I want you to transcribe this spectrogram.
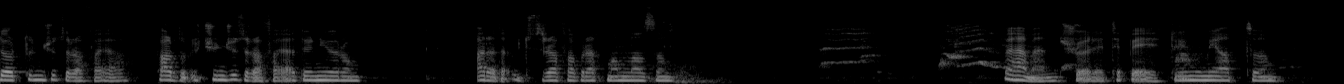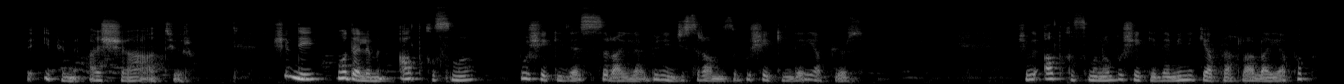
dördüncü zürafaya, pardon üçüncü zürafaya dönüyorum. Arada üç zürafa bırakmam lazım. Ve hemen şöyle tepeye düğümümü attım ve ipimi aşağı atıyorum. Şimdi modelimin alt kısmı bu şekilde sırayla birinci sıramızı bu şekilde yapıyoruz. Şimdi alt kısmını bu şekilde minik yapraklarla yapıp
